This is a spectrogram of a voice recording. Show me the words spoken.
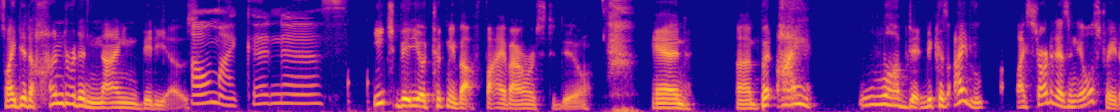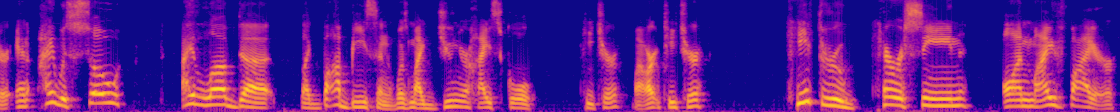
so I did 109 videos. Oh my goodness. Each video took me about five hours to do, and um, but I loved it because I I started as an illustrator and I was so I loved uh, like Bob Beeson was my junior high school teacher, my art teacher. He threw kerosene on my fire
